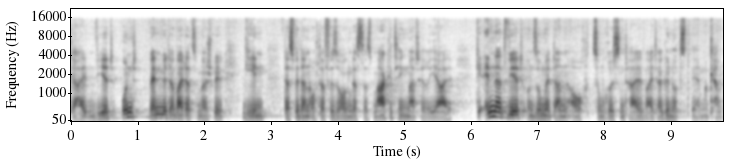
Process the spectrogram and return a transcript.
gehalten wird. Und wenn Mitarbeiter zum Beispiel gehen, dass wir dann auch dafür sorgen, dass das Marketingmaterial geändert wird und somit dann auch zum größten Teil weiter genutzt werden kann.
